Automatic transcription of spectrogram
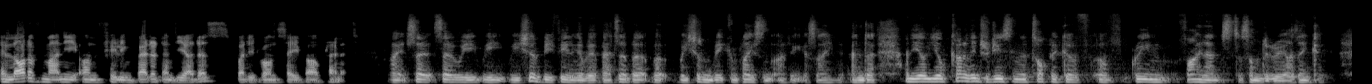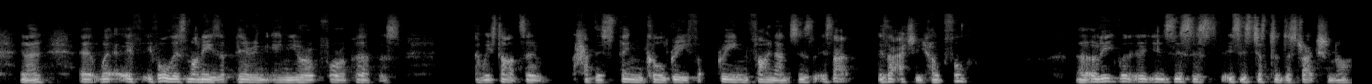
a lot of money on feeling better than the others, but it won't save our planet. Right. So, so we, we, we should be feeling a bit better, but, but we shouldn't be complacent. I think you're saying, and uh, and you're you're kind of introducing the topic of, of green finance to some degree. I think, you know, uh, if if all this money is appearing in Europe for a purpose, and we start to have this thing called green green finance, is is that is that actually helpful? Uh, is this is, is this just a distraction or?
